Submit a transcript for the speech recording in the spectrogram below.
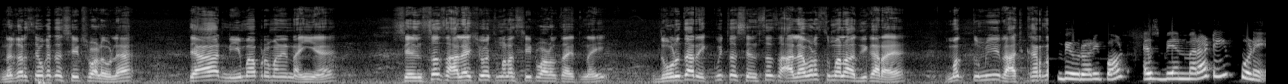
नगरसेवकाच्या सीट्स वाढवल्या त्या नियमाप्रमाणे नाही आहे सेन्सस आल्याशिवाय तुम्हाला सीट वाढवता येत नाही. दोन हजार एकवीसचं सेन्सस आल्यावरच तुम्हाला अधिकार आहे. मग तुम्ही राजकारण bureau report S Marathi Pune.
